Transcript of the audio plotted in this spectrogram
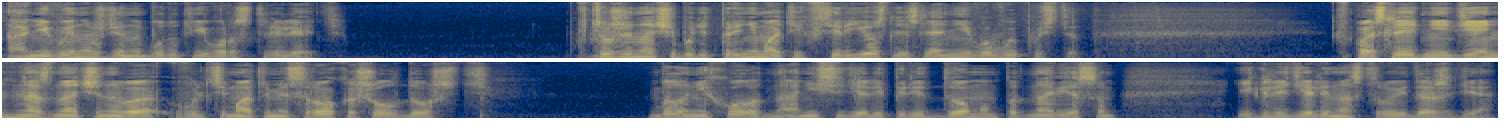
они вынуждены будут его расстрелять. Кто же иначе будет принимать их всерьез, если они его выпустят? В последний день назначенного в ультиматуме срока шел дождь. Было не холодно, они сидели перед домом под навесом и глядели на струи дождя.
